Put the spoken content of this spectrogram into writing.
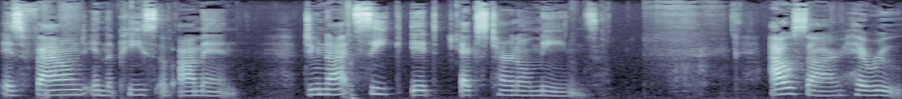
is found in the peace of Amen. Do not seek it external means. Ausar Heru.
